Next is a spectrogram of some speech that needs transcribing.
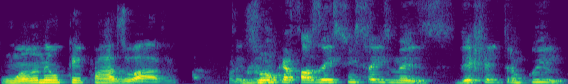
um ano é um tempo razoável. O João quer fazer isso em seis meses. Deixa ele tranquilo?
